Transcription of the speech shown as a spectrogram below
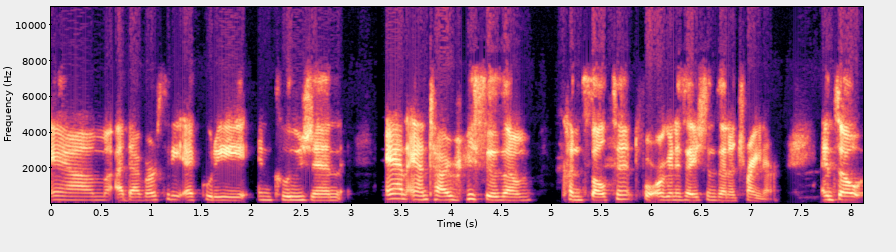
am a diversity, equity, inclusion, and anti racism consultant for organizations and a trainer. And so,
